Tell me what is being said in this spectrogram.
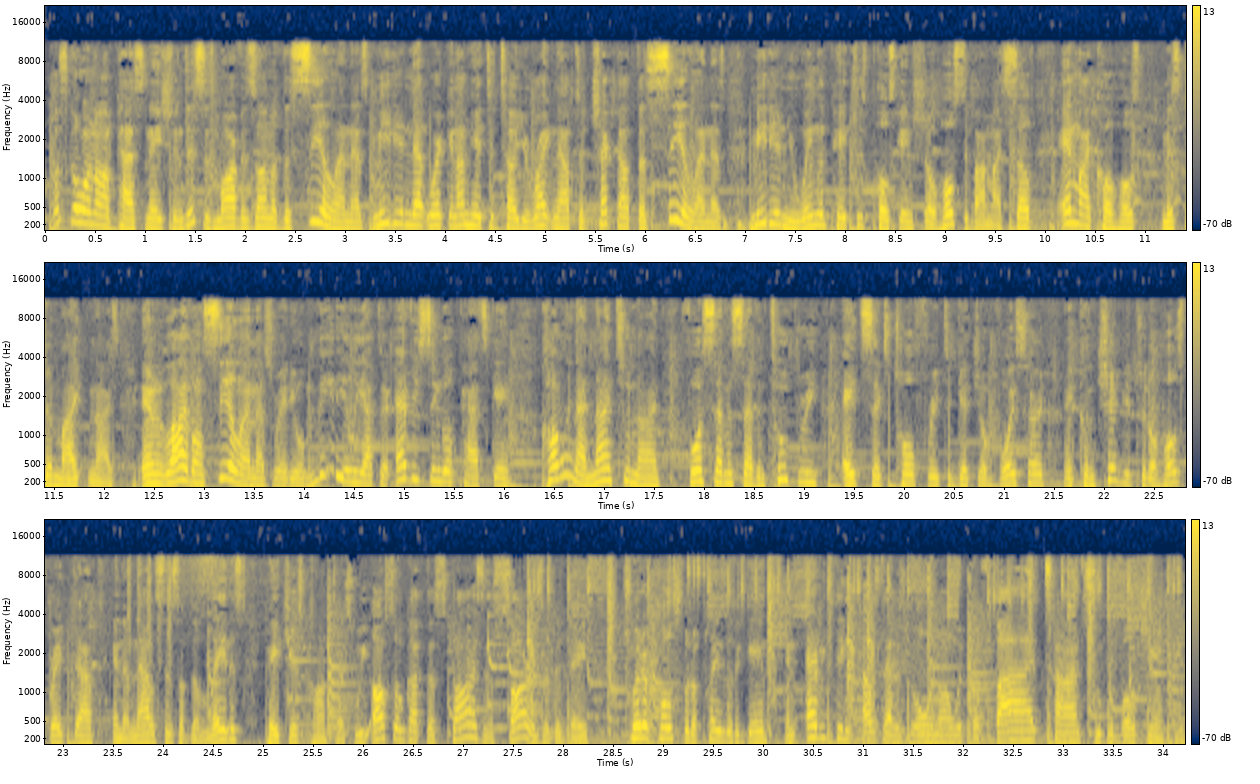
What's going on, Pats Nation? This is Marvin Zon of the CLNS Media Network, and I'm here to tell you right now to check out the CLNS Media New England Patriots postgame show hosted by myself and my co-host, Mr. Mike Nice. And live on CLNS Radio immediately after every single Pats game Call in at 929-477-2386 toll free to get your voice heard and contribute to the host breakdown and analysis of the latest Patriots contest. We also got the stars and sorries of the day, Twitter posts for the plays of the game, and everything else that is going on with the five-time Super Bowl champion.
